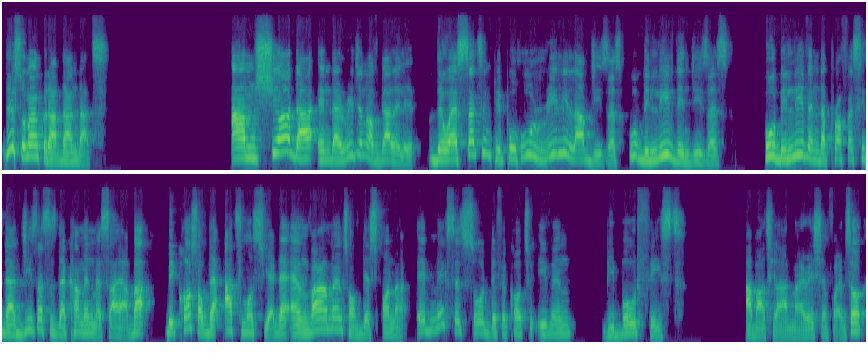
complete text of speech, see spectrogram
This woman could have done that. I'm sure that in the region of Galilee, there were certain people who really loved Jesus, who believed in Jesus, who believe in the prophecy that Jesus is the coming Messiah. But because of the atmosphere, the environment of dishonor, it makes it so difficult to even be bold faced about your admiration for him. So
